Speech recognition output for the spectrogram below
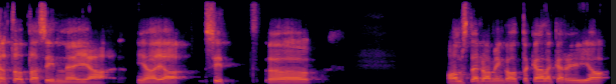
ja tota, sinne ja, ja, ja sitten öö, Amsterdamin kautta Kälkäriin ja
